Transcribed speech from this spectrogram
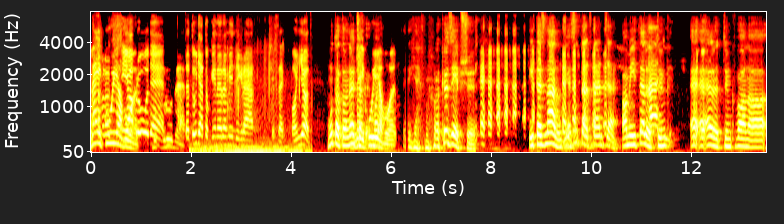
melyik hogy ujja Szia, volt? Bruder! Bruder. De tudjátok, én erre mindig rá teszek. Mondjad? Mutatom, nem Melyik csak ujja volt? Igen, a középső. Itt ez nálunk, ez, Futtatsz, Bence? ami itt előttünk, e- e- előttünk van a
